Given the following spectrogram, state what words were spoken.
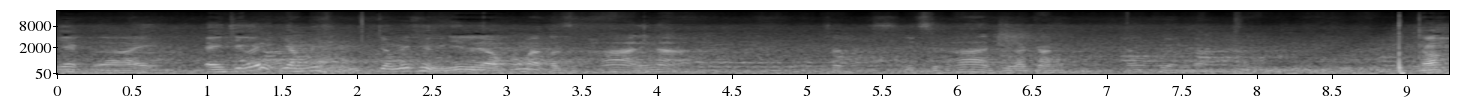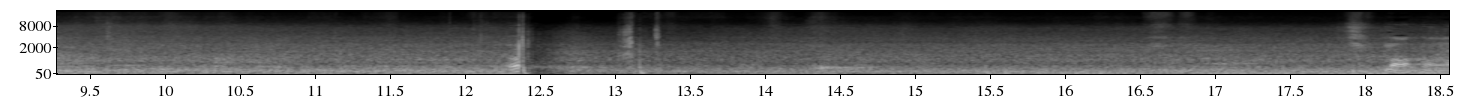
แยกย้ายแต่จริงๆเอ้ยยังไม่ถึงยังไม่ถึงนี่เลยเราเพิ่งมาตอนสิบห้านี่น่ะสักอีกสิบห้านาทีล้วกันนั่งคุยกันแบบเนาะโอ๊ะมองอะไร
